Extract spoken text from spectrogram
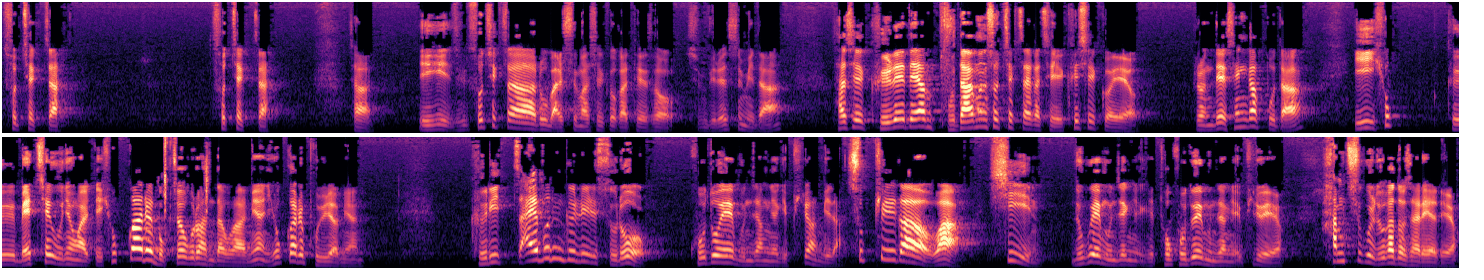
소책자 소책자 자 이게 소책자로 말씀하실 것 같아서 준비를 했습니다. 사실 글에 대한 부담은 소책자가 제일 크실 거예요. 그런데 생각보다 이 효, 그 매체 운영할 때 효과를 목적으로 한다고 하면 효과를 보려면 글이 짧은 글일수록 고도의 문장력이 필요합니다. 수필가와 시인 누구의 문장력이 더 고도의 문장력이 필요해요. 함축을 누가 더 잘해야 돼요?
